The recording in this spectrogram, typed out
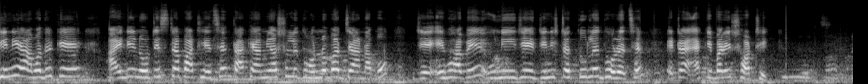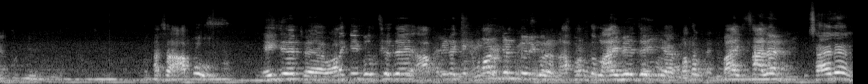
যিনি আমাদেরকে আইনি নোটিশটা পাঠিয়েছেন তাকে আমি আসলে ধন্যবাদ জানাব যে এভাবে উনি যে জিনিসটা তুলে ধরেছেন এটা একেবারেই সঠিক। আচ্ছা আপু এই যে অনেকেই বলছে যে আপনি নাকি কন্টেন্ট তৈরি করেন। আপনার তো লাইভে যে কথা ভাই সাইলেন্ট সাইলেন্ট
